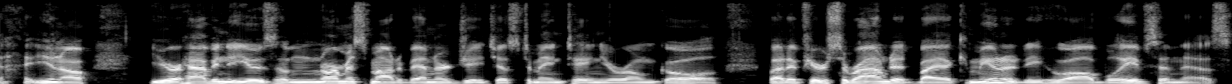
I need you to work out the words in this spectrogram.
you know, you're having to use an enormous amount of energy just to maintain your own goal. But if you're surrounded by a community who all believes in this,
